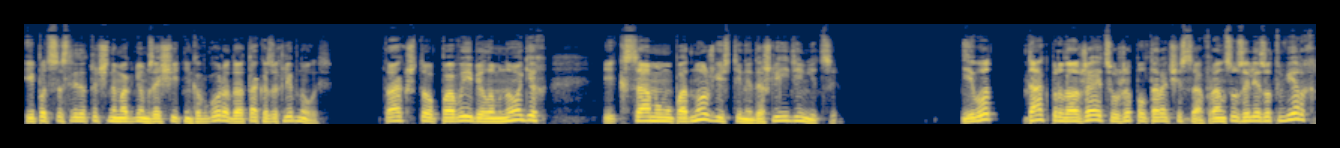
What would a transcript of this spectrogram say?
и под сосредоточенным огнем защитников города атака захлебнулась. Так что повыбило многих, и к самому подножью стены дошли единицы. И вот так продолжается уже полтора часа. Французы лезут вверх,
